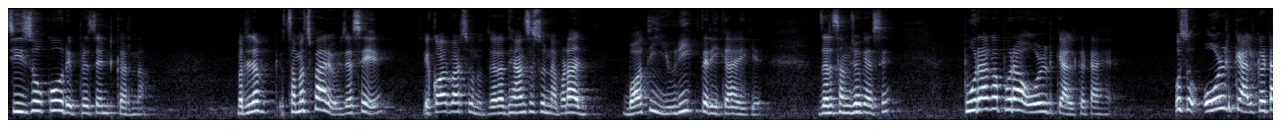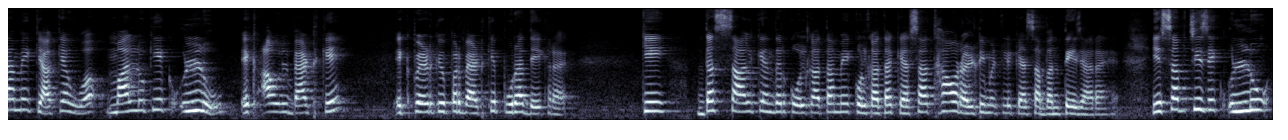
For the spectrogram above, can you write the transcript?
चीज़ों को रिप्रेजेंट करना। मतलब समझ पा रहे हो? जैसे, एक और बार सुनो, ज़रा ध्यान से सुनना, बड़ा बहुत ही यूनिक तरीका है ये। ज़रा समझो कैसे? पूरा का पूरा ओल्ड कैलकटा है। उस ओल्ड कैलकटा में क्या क्या हुआ? मान लो कि एक उल्लू, एक आउल बैठ के, एक पेड़ के ऊपर बैठ के पूरा देख रहा है कि दस साल के अंदर कोलकाता में कोलकाता कैसा था और अल्टीमेटली कैसा बनते जा रहा है? ये सब चीज़ एक उल्लू,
